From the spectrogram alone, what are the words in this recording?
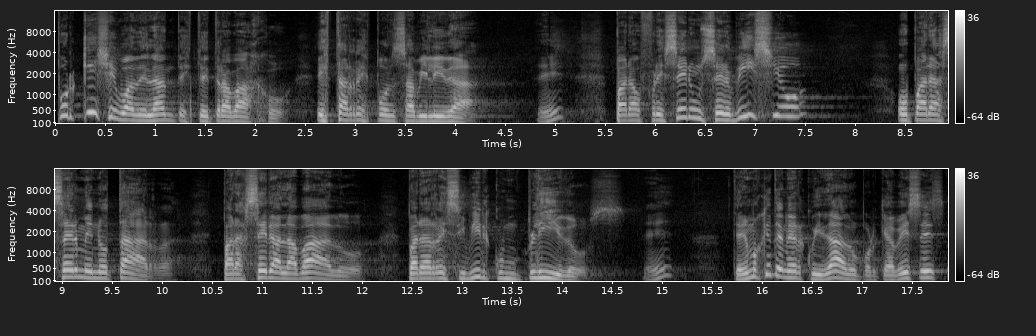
¿por qué llevo adelante este trabajo, esta responsabilidad? ¿Eh? ¿Para ofrecer un servicio o para hacerme notar, para ser alabado, para recibir cumplidos? ¿Eh? Tenemos que tener cuidado porque a veces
